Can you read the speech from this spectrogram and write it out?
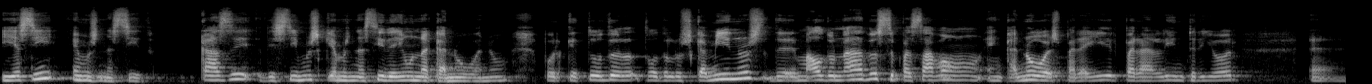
E assim hemos nascido. Casi decimos que hemos nacido em uma canoa, não? Porque todo, todos os caminhos de Maldonado se passavam em canoas para ir para o interior. Uh,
